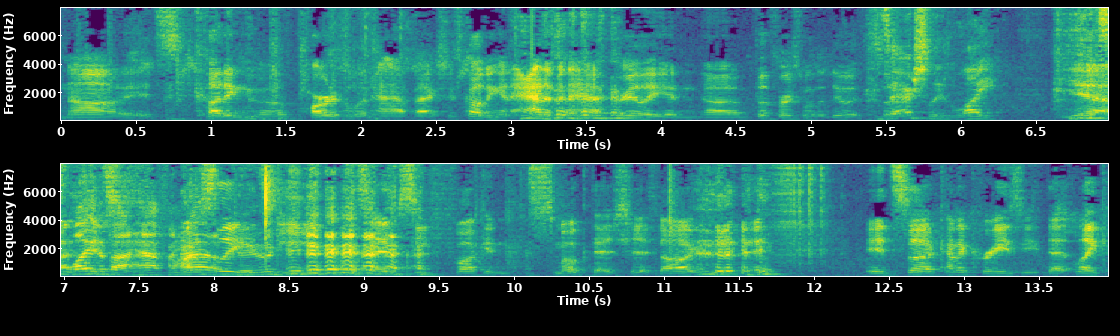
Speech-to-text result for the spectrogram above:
Nah, it's cutting a particle in half. Actually, it's cutting an atom in half, really. And uh, the first one to do it. it's so. actually light. Yeah, it's light about half an honestly, atom, dude. it's equals MC fucking smoke that shit, dog. it's uh, kind of crazy that like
